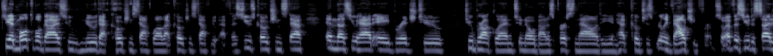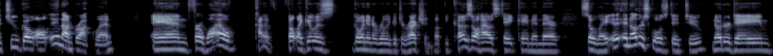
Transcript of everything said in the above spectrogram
So you had multiple guys who knew that coaching staff well. That coaching staff knew FSU's coaching staff, and thus you had a bridge to to Brock Glenn to know about his personality and had coaches really vouching for him. So FSU decided to go all in on Brock Glenn, and for a while, kind of felt like it was going in a really good direction. But because Ohio State came in there so late, and other schools did too, Notre Dame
